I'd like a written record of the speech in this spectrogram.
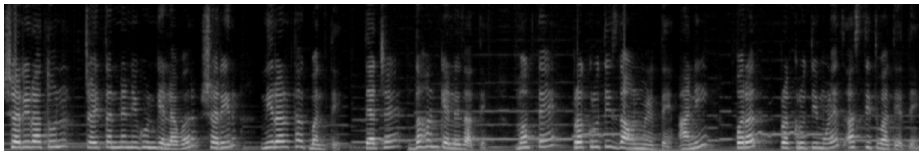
शरीरातून चैतन्य निघून गेल्यावर शरीर निरर्थक बनते. त्याचे दहन केले जाते. मग ते प्रकृतीस जाऊन मिळते आणि परत प्रकृतीमुळेच अस्तित्वात येते.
